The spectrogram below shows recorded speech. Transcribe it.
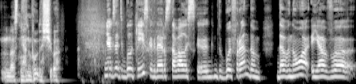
у нас нет будущего. У меня, кстати, был кейс, когда я расставалась с э, бойфрендом давно. Я в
